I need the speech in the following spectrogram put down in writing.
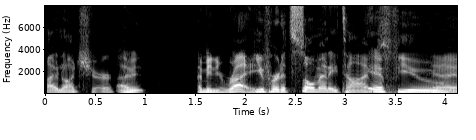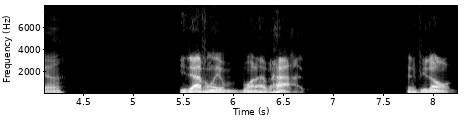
I'm not sure. I mean, I mean, you're right. You've heard it so many times. if you, yeah, yeah. you definitely want to have a hat. And if you don't,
